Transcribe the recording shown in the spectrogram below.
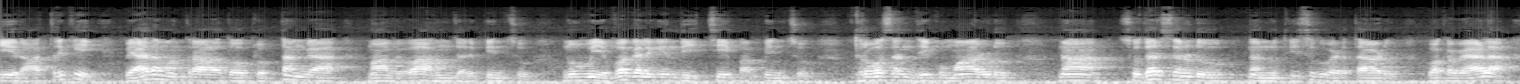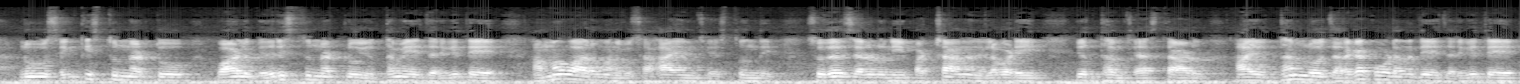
ఈ రాత్రికి వేదమంత్రాలతో క్లుప్తంగా మా వివాహం జరిపించు. నువ్వు ఇవ్వగలిగింది ఇచ్చి పంపించు. ధ్రువసంధి కుమారుడు నా సుదర్శనుడు నన్ను తీసుకువెడతాడు. ఒకవేళ నువ్వు శంకిస్తున్నట్టు వాళ్ళు బెదిరిస్తున్నట్లు యుద్ధమే జరిగితే అమ్మవారు మనకు సహాయం చేస్తుంది. సుదర్శనుడు నీ పక్షాన నిలబడి యుద్ధం చేస్తాడు. ఆ యుద్ధంలో జరగకూడనిదే జరిగితే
